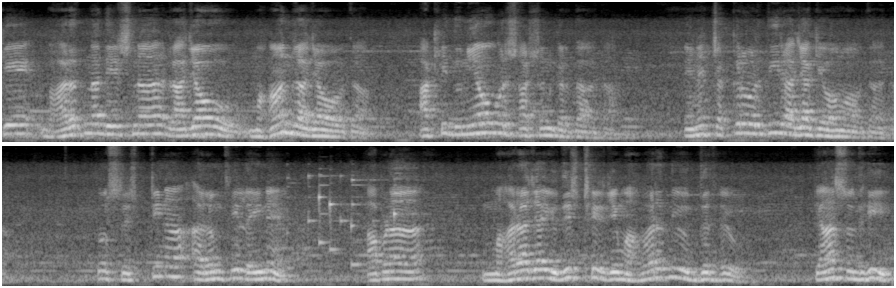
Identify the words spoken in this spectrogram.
કે ભારતના દેશના રાજાઓ મહાન રાજાઓ હતા. આખી દુનિયા ઉપર શાસન કરતા હતા. એને ચક્રવર્તી રાજા કહેવામાં આવતા હતા. તો સૃષ્ટિના આરંભથી લઈને આપણા મહારાજા યુધિષ્ઠિર જે મહાભારતનું યુદ્ધ થયું, ત્યાં સુધી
